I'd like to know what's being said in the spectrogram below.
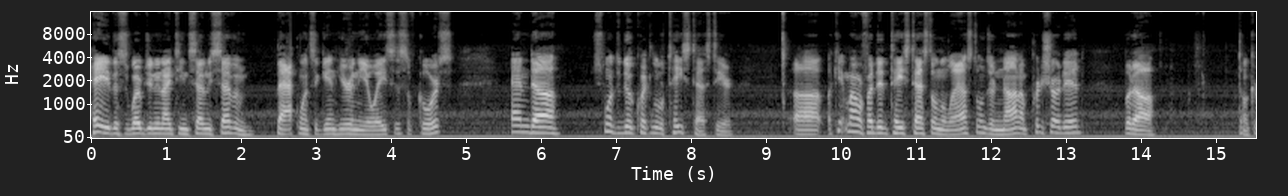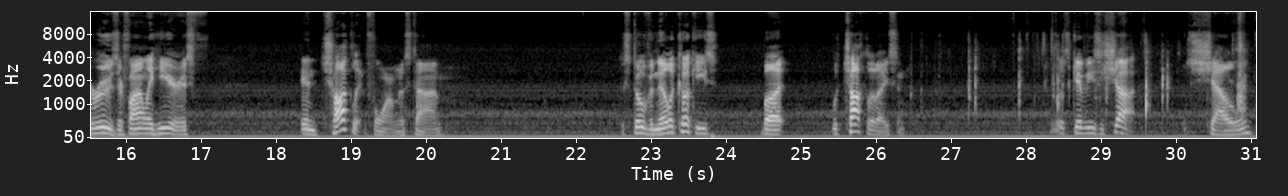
Hey, this is WebGenie1977, back once again here in the Oasis, of course. And, uh, just wanted to do a quick little taste test here. Uh, I can't remember if I did taste test on the last ones or not. I'm pretty sure I did. But, uh, Dunkaroos, they're finally here. It's in chocolate form this time. They're still vanilla cookies, but with chocolate icing. Let's give these a shot shall we?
